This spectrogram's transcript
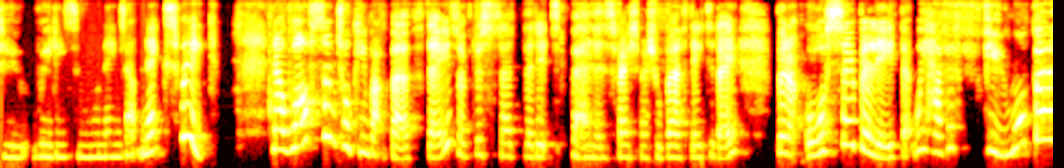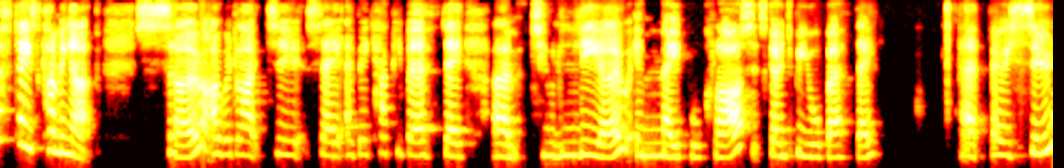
to reading some more names out next week. Now, whilst I'm talking about birthdays, I've just said that it's Bella's very special birthday today, but I also believe that we have a few more birthdays coming up. So I would like to say a big happy birthday um, to Leo in Maple class. It's going to be your birthday uh, very soon.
